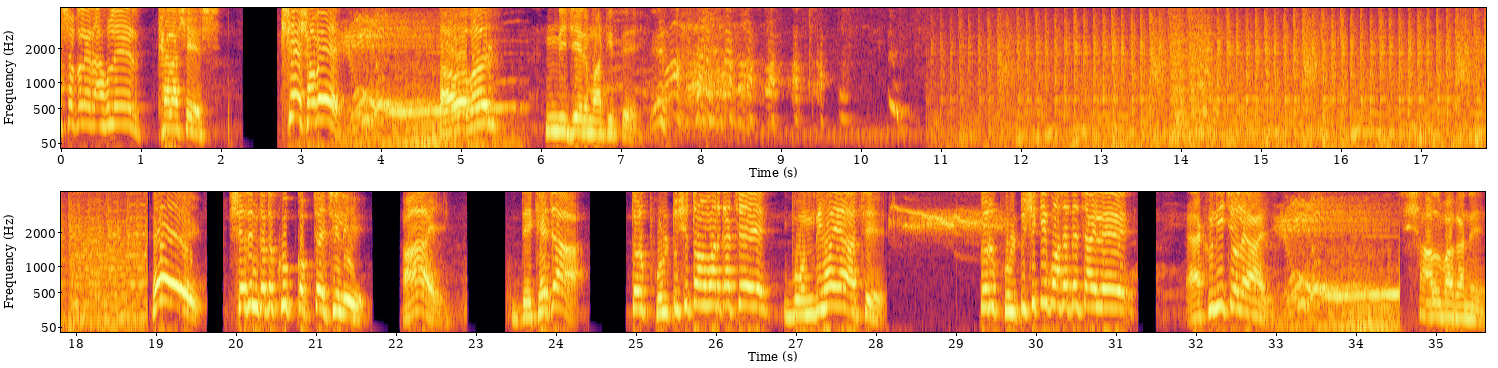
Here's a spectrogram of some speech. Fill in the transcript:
সকালে রাহুলের খেলা শেষ। শেষ হবে। তাও আবার নিজের মাটিতে। সেদিনকে তো খুব কপচাইছিলি। আয়, দেখে যা। তোর ফুলটুসি তো আমার কাছে বন্দি হয়ে আছে। তোর ফুলটুসিকে বসাতে চাইলে? এখনই চলে আয়। শাল বাগানে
